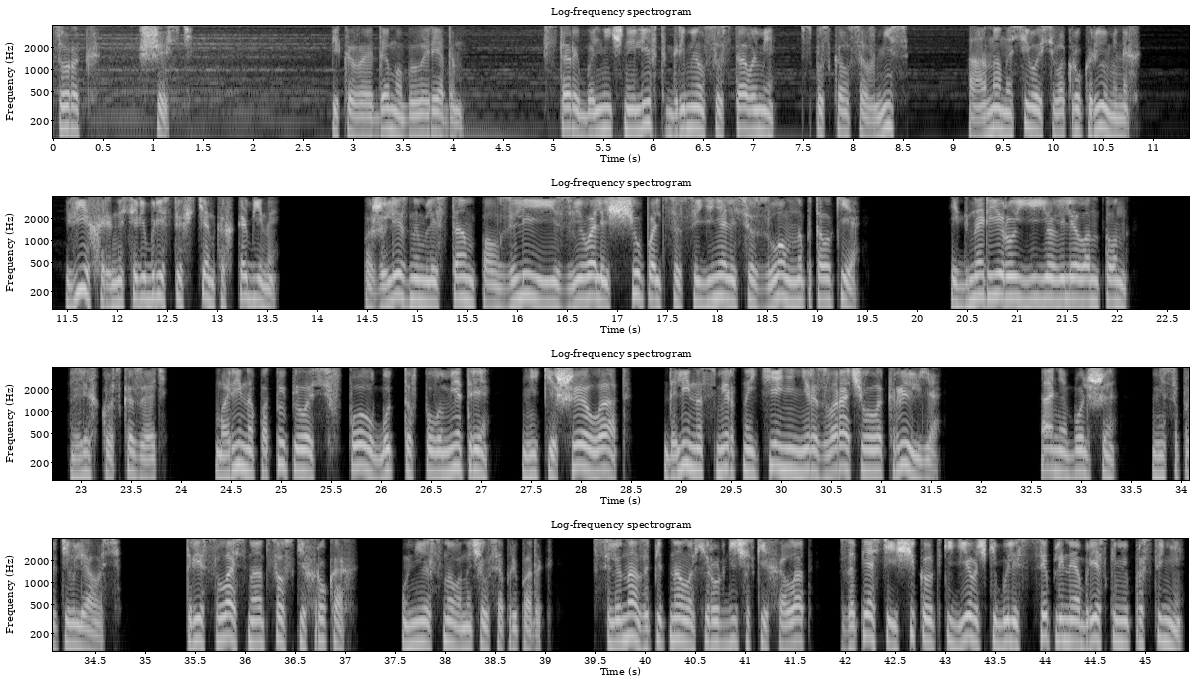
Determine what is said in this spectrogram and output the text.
46. Пиковая дама была рядом. Старый больничный лифт гремел суставами, спускался вниз, а она носилась вокруг Рюминых. Вихрь на серебристых стенках кабины. По железным листам ползли и извивались щупальца, соединялись узлом на потолке. «Игнорируй ее», — велел Антон. Легко сказать. Марина потупилась в пол, будто в полуметре, не кишел ад. Долина смертной тени не разворачивала крылья. Аня больше не сопротивлялась. Тряслась на отцовских руках. У нее снова начался припадок. Слюна запятнала хирургический халат, запястья и щиколотки девочки были сцеплены обрезками простыни.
